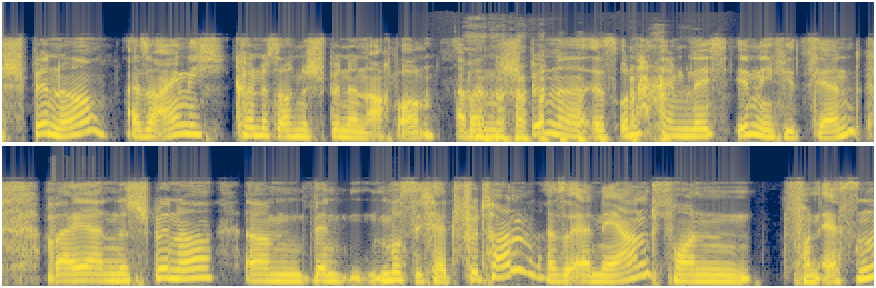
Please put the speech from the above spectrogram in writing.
Spinne, also eigentlich könnte es auch eine Spinne nachbauen, aber eine Spinne ist unheimlich ineffizient, weil ja eine Spinne ähm, wenn, muss sich halt füttern, also ernähren von, von Essen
